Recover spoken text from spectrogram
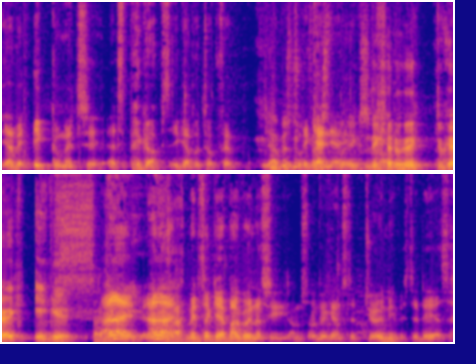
jeg vil ikke gå med til, at Spec Ops ikke er på top 5. Jeg vil stå Det kan jeg ikke. Det kan du jo ikke. Du kan jo ikke ikke... Nej, nej, nej, nej, men så kan jeg bare gå ind og sige, jamen, så vil jeg gerne slette Journey, hvis det er det, altså.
